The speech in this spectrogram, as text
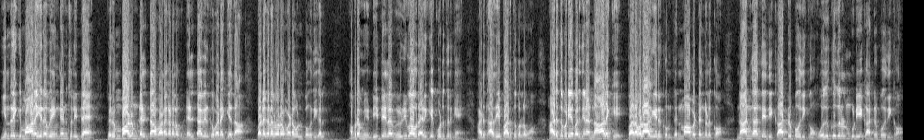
இன்றைக்கு மாலை இரவு எங்கன்னு சொல்லிட்டேன். பெரும்பாலும் டெல்டா வடகடல் டெல்டாவிற்கு வடக்கே தான். வடகடலோரம் வட உள் பகுதிகள். அப்புறம் டீட்டெயிலாக விரிவாக ஒரு அறிக்கை கொடுத்துருக்கேன். அடுத்து அதை பார்த்து கொள்ளவும். அடுத்தபடியாக பார்த்தீங்கன்னா நாளைக்கு பரவலாக இருக்கும் தென் மாவட்டங்களுக்கும் நான்காம் தேதி காற்று பகுதிக்கும் ஒதுக்குதலுடன் கூடிய காற்று பகுதிக்கும்.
